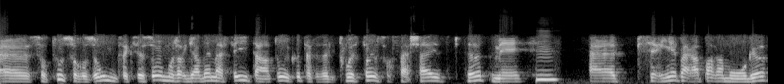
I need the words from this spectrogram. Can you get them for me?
Euh, surtout sur Zoom. Fait que c'est sûr, moi, je regardais ma fille tantôt, écoute, elle faisait le twister sur sa chaise pis tout, mais mm. euh, c'est rien par rapport à mon gars.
